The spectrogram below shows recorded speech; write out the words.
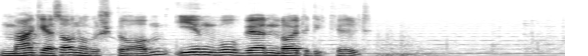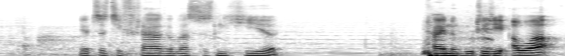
Ein Magier ist auch noch gestorben. Irgendwo werden Leute gekillt. Jetzt ist die Frage, was ist denn hier? Keine gute Idee. Aua.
